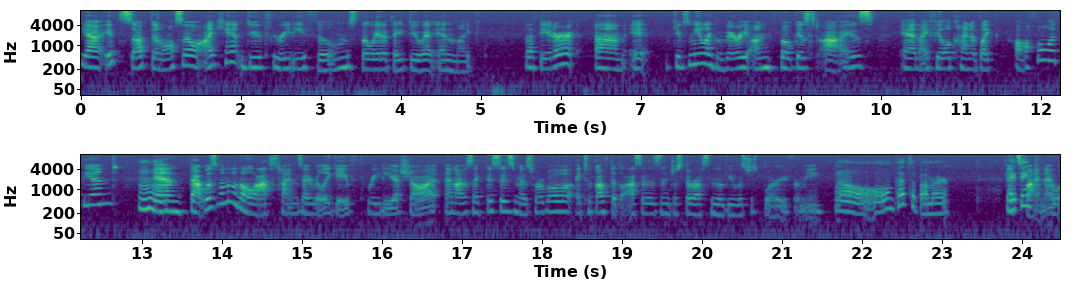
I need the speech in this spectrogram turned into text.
Yeah, it sucked, and also I can't do 3D films the way that they do it in like the theater. Um, it gives me like very unfocused eyes, and I feel kind of like awful at the end. Mhm. And that was one of the last times I really gave 3D a shot, and I was like, this is miserable. I took off the glasses, and just the rest of the movie was just blurry for me. Oh, that's a bummer. I It's think- fine. I,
